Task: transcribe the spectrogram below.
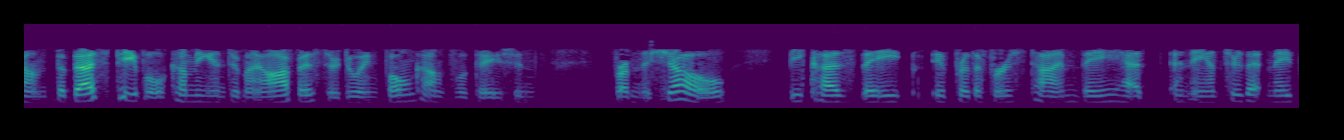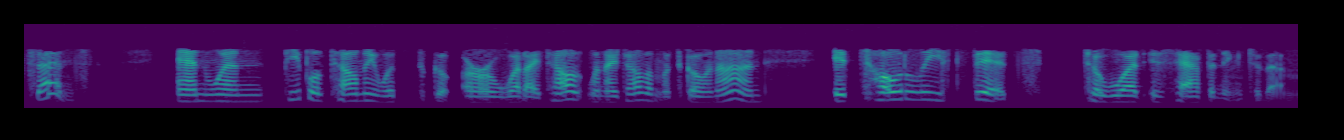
um, the best people coming into my office or doing phone consultations from the show because they, for the first time, they had an answer that made sense. And when people tell me what's go- or what I tell when I tell them what's going on, it totally fits to what is happening to them.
